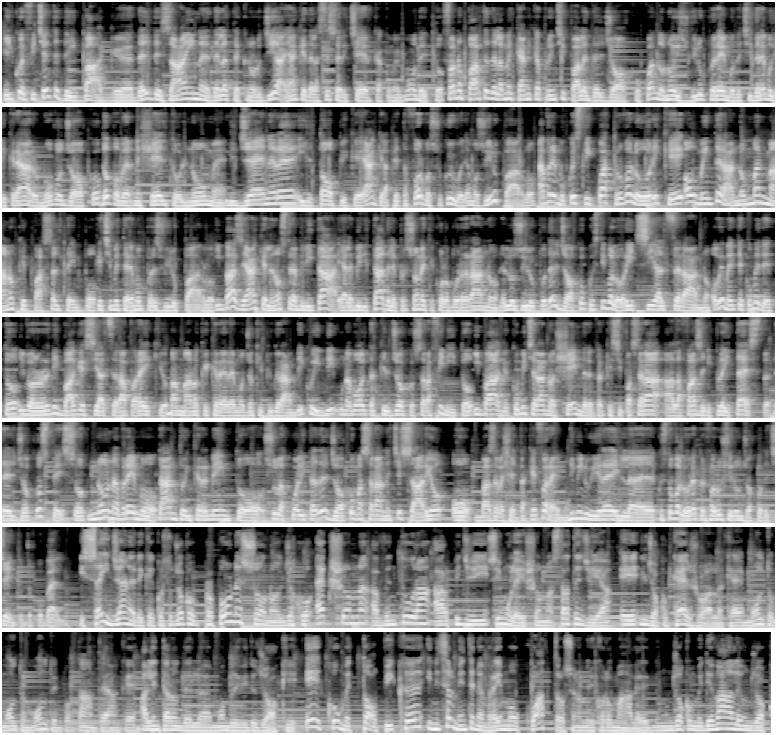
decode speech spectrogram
Il coefficiente dei bug del design della tecnologia e anche della stessa ricerca come abbiamo detto fanno parte della meccanica principale del gioco quando noi svilupperemo decideremo di creare un nuovo gioco dopo averne scelto il nome il genere il topic e anche la piattaforma su cui vogliamo svilupparlo avremo questi quattro valori che aumenteranno man mano che passa il tempo che ci metteremo per svilupparlo. In base anche alle nostre abilità e alle abilità delle persone che collaboreranno nello sviluppo del gioco questi valori si alzeranno. Ovviamente come detto il valore di bug si alzerà parecchio man mano che creeremo giochi più grandi quindi una volta che il gioco sarà finito i bug cominceranno a scendere perché si passerà alla fase di playtest del gioco stesso, non avremo tanto incremento sulla qualità del gioco, ma sarà necessario, o in base alla scelta che faremo, diminuire il, questo valore per far uscire un gioco decente, un gioco bello. I sei generi che questo gioco propone sono il gioco action, avventura, RPG, simulation, strategia e il gioco casual, che è molto molto molto importante anche all'interno del mondo dei videogiochi. E come topic inizialmente ne avremo quattro se non mi ricordo male, un gioco medievale, un gioco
